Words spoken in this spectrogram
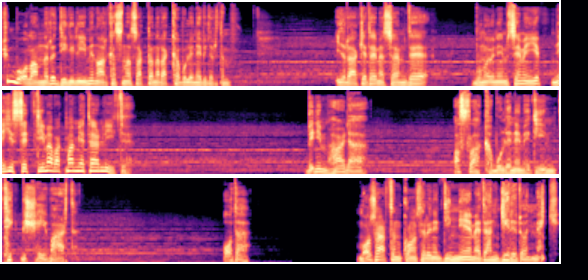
Tüm bu olanları deliliğimin arkasına saklanarak kabullenebilirdim. İdrak edemesem de bunu önemsemeyip ne hissettiğime bakmam yeterliydi. Benim hala asla kabullenemediğim tek bir şey vardı. O da Mozart'ın konserini dinleyemeden geri dönmek.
